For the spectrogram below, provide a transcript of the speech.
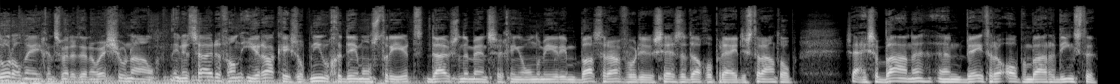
Door Almegens met het NOS-journaal. In het zuiden van Irak is opnieuw gedemonstreerd. Duizenden mensen gingen onder meer in Basra voor de zesde dag op rij de straat op. Ze eisen banen en betere openbare diensten.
